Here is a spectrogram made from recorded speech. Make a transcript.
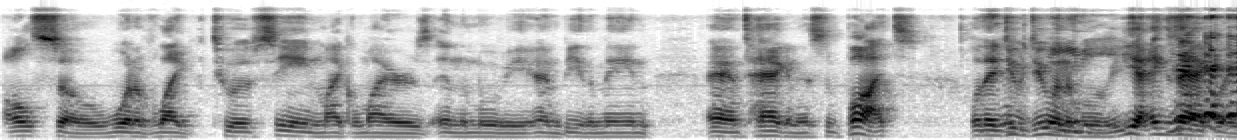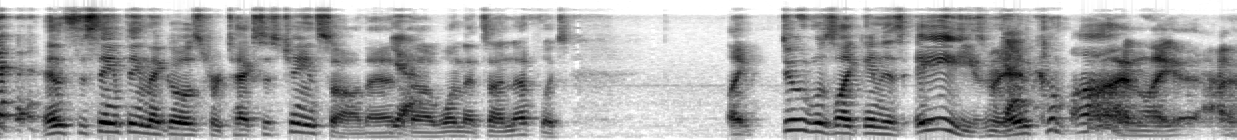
also would have liked to have seen Michael Myers in the movie and be the main antagonist, but what they do do in the movie, yeah, exactly. and it's the same thing that goes for Texas Chainsaw, that Yeah. uh, one that's on Netflix. Like, dude was like in his 80s, man. Yeah. Come on, like, uh,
